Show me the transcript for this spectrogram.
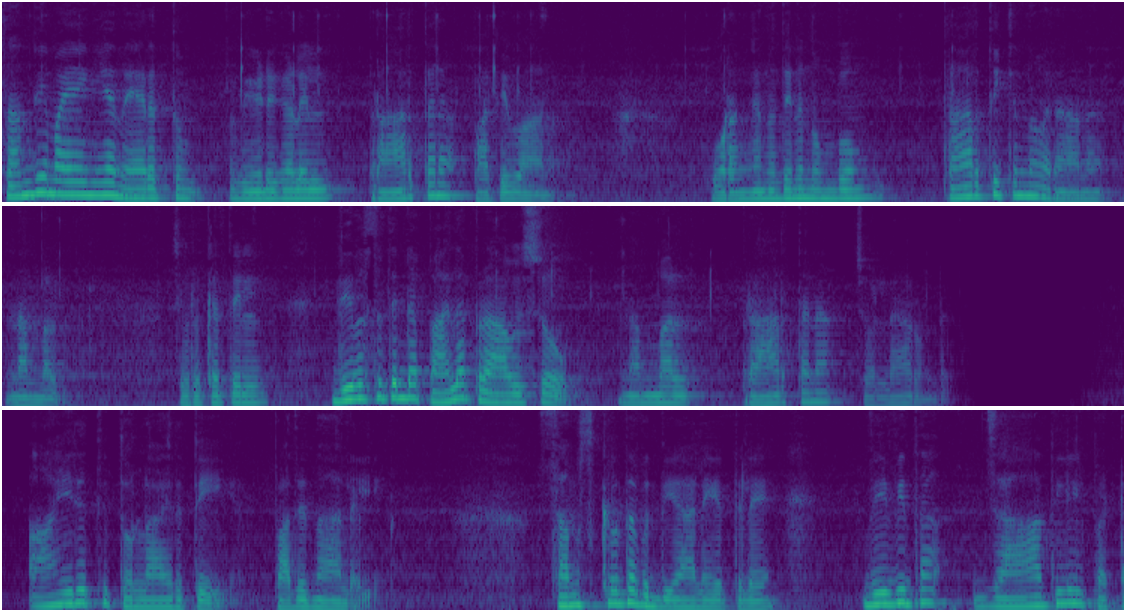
സന്ധ്യമയങ്ങിയ നേരത്തും വീടുകളിൽ പ്രാർത്ഥന പതിവാണ്. ഉറങ്ങുന്നതിന് മുമ്പും പ്രാർത്ഥിക്കുന്നവരാണ് നമ്മൾ. ചുരുക്കത്തിൽ ദിവസത്തിന്റെ പല പ്രാവശ്യവും നമ്മൾ പ്രാർത്ഥന ചൊല്ലാറുണ്ട്. ആയിരത്തി തൊള്ളായിരത്തി പതിനാലിൽ സംസ്കൃത വിദ്യാലയത്തിലെ വിവിധ ജാതിയിൽപ്പെട്ട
